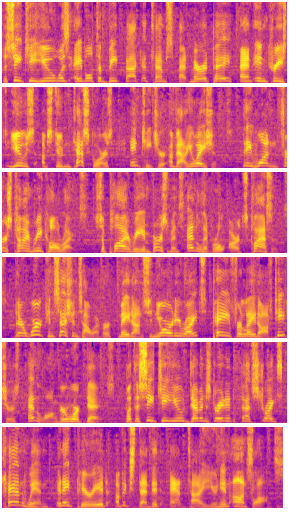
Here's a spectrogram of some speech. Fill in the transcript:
The CTU was able to beat back attempts at merit pay and increased use of student test scores in teacher evaluations. They won first time recall rights, supply reimbursements, and liberal arts classes. There were concessions, however, made on seniority rights, pay for laid off teachers, and longer workdays. But the CTU demonstrated that strikes can win in a period of extended anti union onslaughts.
